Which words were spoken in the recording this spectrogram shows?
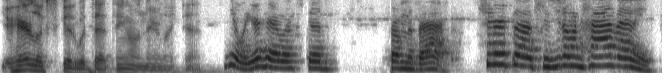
Your hair looks good with that thing on there like that. Yeah, well, your hair looks good from the back. Sure, it does because you don't have any.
